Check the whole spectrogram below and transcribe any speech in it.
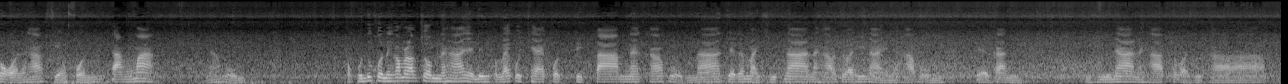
ก่อนนะครับ เสียงฝนดังมากนะครับผมขอบคุณทุกคนที่เข้ามารับชมนะฮะอย่าลืมกดไลค์กดแชร์กดติดตามนะครับผมนะ เจอกันใหม่คลิปหน้านะครับจะไปที่ไหนนะครับผมเจอกัน EP หน้านะครับ สวัสดีครับ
